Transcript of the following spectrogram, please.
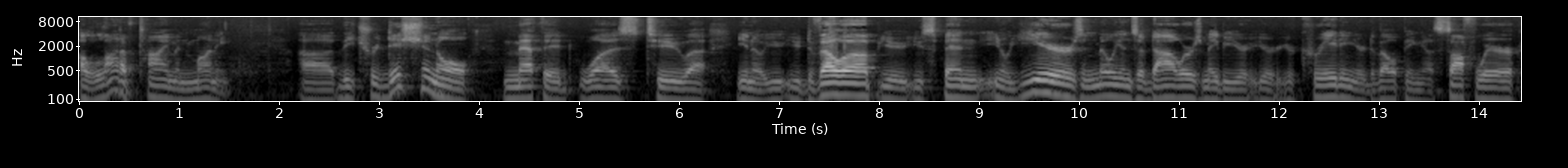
a lot of time and money. Uh, the traditional method was to uh, you know you, you develop you you spend you know years and millions of dollars maybe you're you're, you're creating you're developing a software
